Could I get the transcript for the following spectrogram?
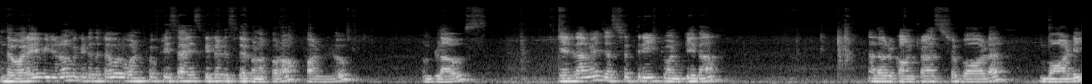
இந்த ஒரே வீடியோவில் நம்ம கிட்டத்தட்ட ஒரு ஒன் ஃபிஃப்டி சாரீஸ் கிட்ட டிஸ்பிளே பண்ண போகிறோம் பல்லு ப்ளவுஸ் எல்லாமே ஜஸ்ட் த்ரீ டுவெண்ட்டி தான். நல்ல ஒரு கான்ட்ராஸ்ட் பார்டர் பாடி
